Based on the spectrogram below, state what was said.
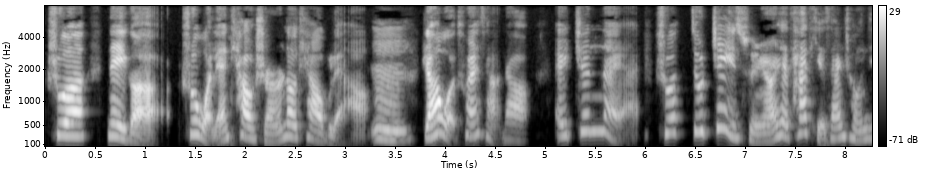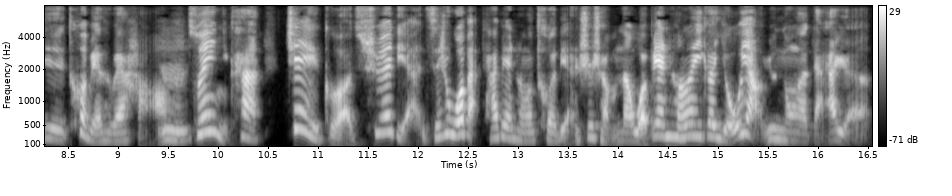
说那个说我连跳绳儿都跳不了。嗯然后我突然想到。哎，真的哎！说就这群人，而且他铁三成绩特别特别好，嗯所以你看这个缺点，其实我把它变成了特点是什么呢？我变成了一个有氧运动的达人，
